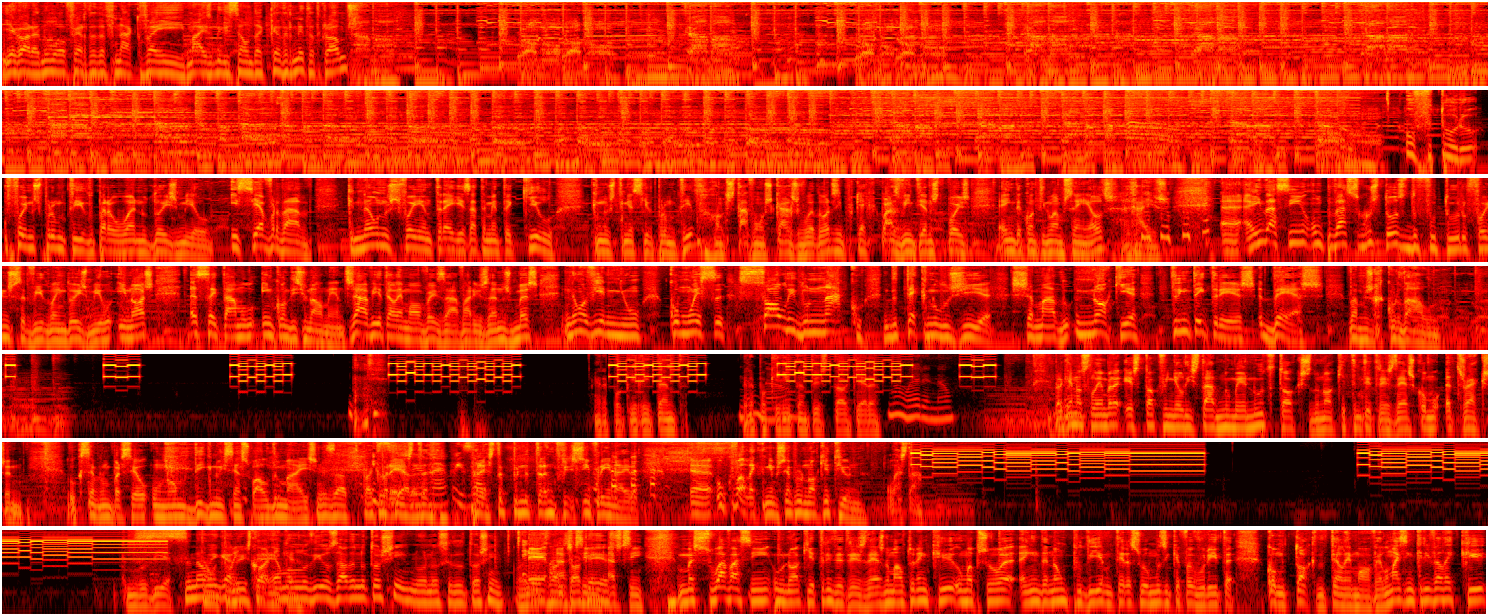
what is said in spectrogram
E agora, numa oferta da FNAC, vem aí mais uma edição da Caderneta de Cromos. O futuro foi-nos prometido para o ano 2000. E se é verdade que não nos foi entregue exatamente aquilo que nos tinha sido prometido, onde estavam os carros voadores e porque é que quase 20 anos depois ainda continuamos sem eles, raios. Ah, ainda assim, um pedaço gostoso de futuro foi-nos servido em 2000 e nós aceitámo-lo incondicionalmente. Já havia telemóveis há vários anos, mas não havia nenhum como esse sólido naco de tecnologia chamado Nokia 3310. Vamos recordá-lo. Era pouco irritante. Era Não, pouco não. irritante este toque, era. Não era, não. Para quem não se lembra, este toque vinha listado no menu de toques do Nokia 3310 como Attraction, o que sempre me pareceu um nome digno e sensual demais Exato, para para esta, era, né? Exato. para esta penetrante chinfrineira. Ah, o que vale é que tínhamos sempre o Nokia Tune. Lá está. Melodia. Se não me engano, isto é- uma melodia usada no Toshin, no anúncio do Toshin. É, acho que, sim, este. acho que sim. Mas soava assim o Nokia 3310 numa altura em que uma pessoa ainda não podia meter a sua música favorita como toque de telemóvel. O mais incrível é que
